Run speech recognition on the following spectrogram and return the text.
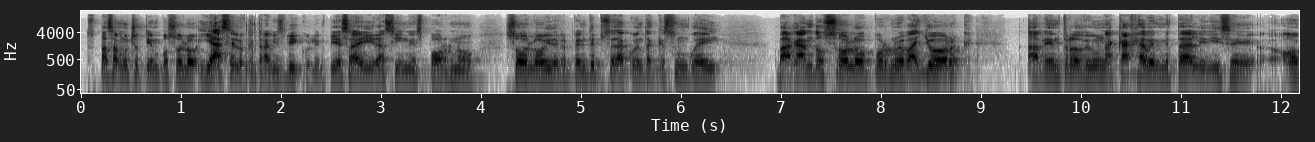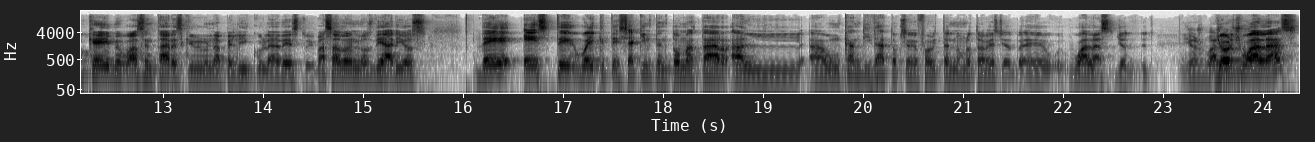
Entonces pasa mucho tiempo solo y hace lo que Travis Bickle. Empieza a ir a cines porno solo y de repente pues, se da cuenta que es un güey vagando solo por Nueva York adentro de una caja de metal y dice, ok, me voy a sentar a escribir una película de esto. Y basado en los diarios de este güey que te decía que intentó matar al, a un candidato que se me fue ahorita el nombre otra vez, eh, Wallace. yo- George Wallace. George Wallace,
